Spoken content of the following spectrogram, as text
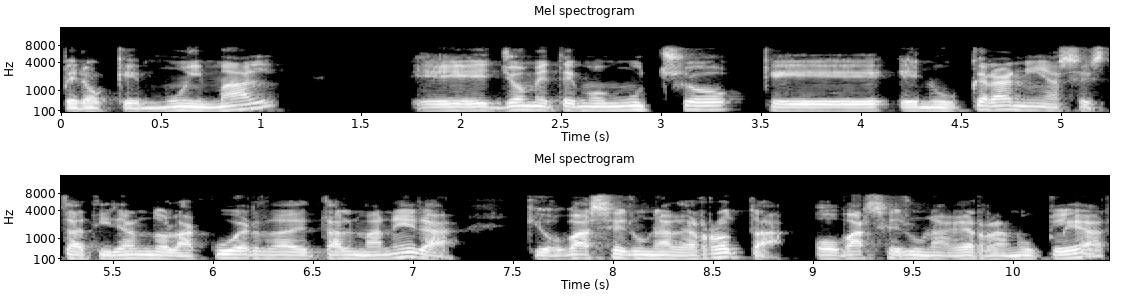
pero que muy mal. Eh, yo me temo mucho que en Ucrania se está tirando la cuerda de tal manera que o va a ser una derrota o va a ser una guerra nuclear.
